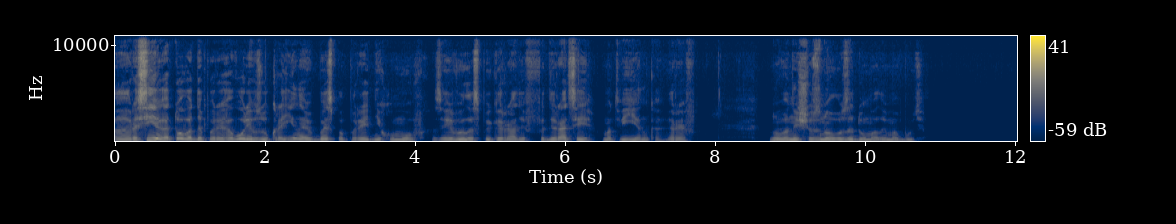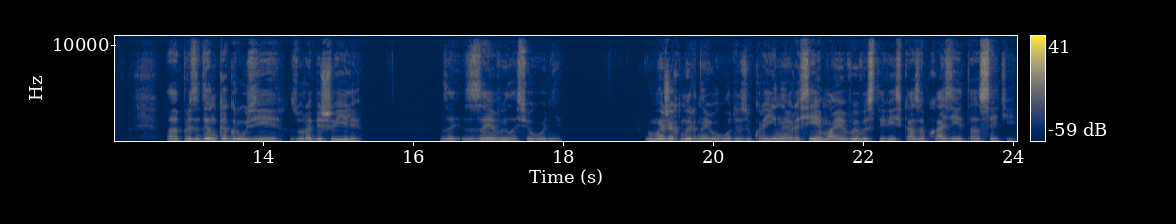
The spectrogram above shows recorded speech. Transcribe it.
Е, Росія готова до переговорів з Україною без попередніх умов, заявила спікер Ради Федерації Матвієнка РФ. Ну, вони що знову задумали, мабуть. Президентка Грузії Зурабішвілі заявила сьогодні. У межах мирної угоди з Україною Росія має вивести війська з Абхазії та Осетії.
